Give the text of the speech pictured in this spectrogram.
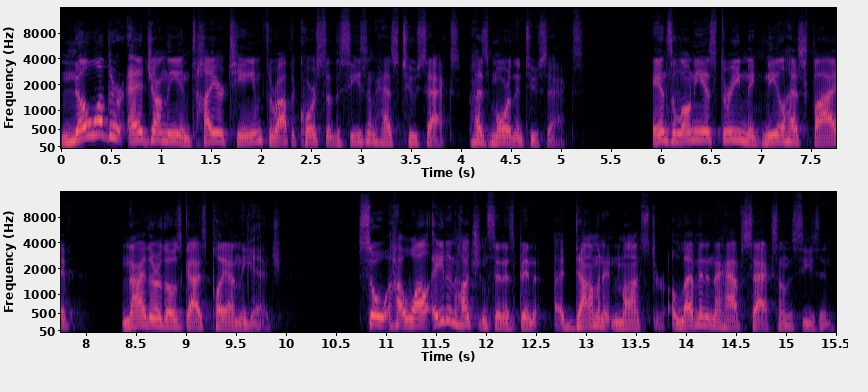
No other edge on the entire team throughout the course of the season has two sacks, has more than two sacks. Anzalone has three, McNeill has five. Neither of those guys play on the edge. So while Aidan Hutchinson has been a dominant monster, 11 and a half sacks on the season,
